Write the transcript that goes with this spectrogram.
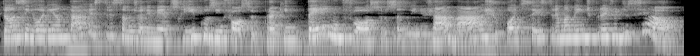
Então, assim, orientar a restrição de alimentos ricos em fósforo para quem tem um fósforo sanguíneo já abaixo pode ser extremamente prejudicial.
